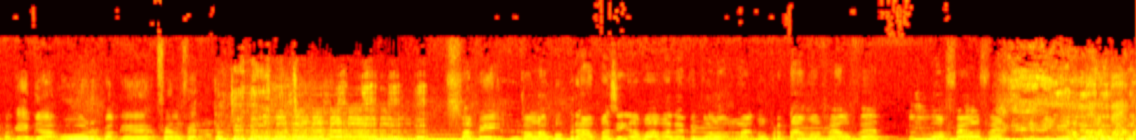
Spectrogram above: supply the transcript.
pakai gaur pakai velvet cocok Tapi kalau beberapa sih nggak apa-apa. Tapi kalau lagu pertama Velvet, kedua Velvet, ketiga Velvet.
